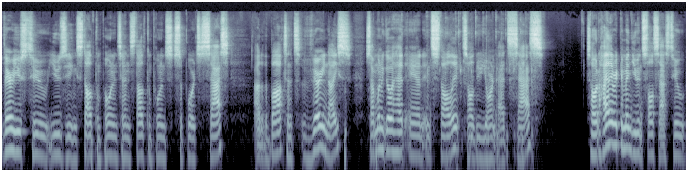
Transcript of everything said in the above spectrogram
very used to using styled components and styled components supports Sass out of the box and it's very nice. So I'm going to go ahead and install it. So I'll do yarn add Sass. So I would highly recommend you install Sass 2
